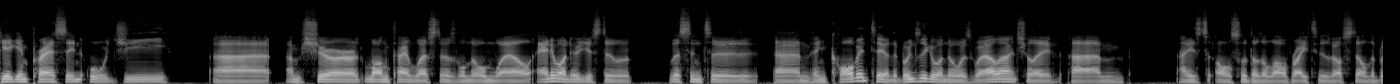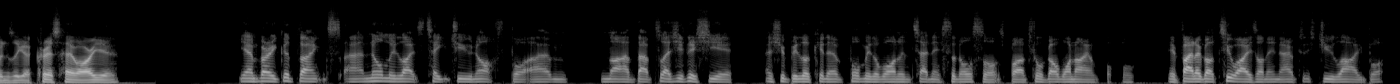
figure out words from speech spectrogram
Gegenpressing OG. Uh, I'm sure long-time listeners will know him well. Anyone who used to listen to um, him commentate on the Bundesliga will know as well, actually. Um, and he's also does a lot of writing as well, still in the Bundesliga. Chris, how are you? Yeah, I'm very good, thanks. I normally like to take June off, but I'm not had that pleasure this year. I should be looking at Formula One and tennis and all sorts, but I've still got one eye on football. In fact, I've got two eyes on it now because it's July, but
